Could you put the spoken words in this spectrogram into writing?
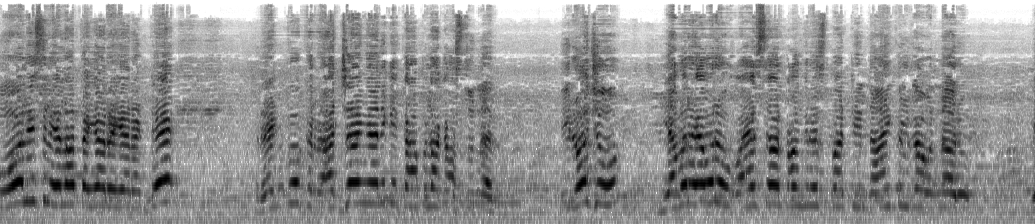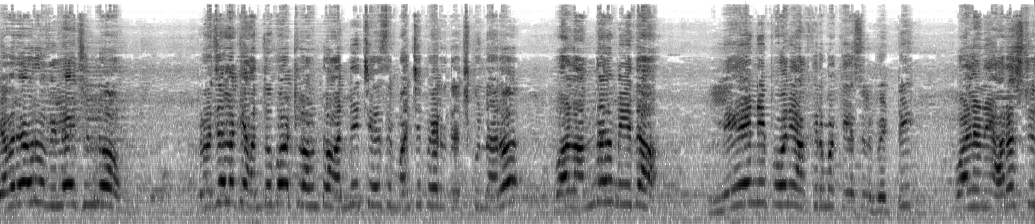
పోలీసులు ఎలా తయారయ్యారంటే రెడ్ బుక్ రాజ్యాంగానికి కాపలా కాస్తున్నారు. ఈరోజు ఎవరెవరు వైఎస్ఆర్ కాంగ్రెస్ పార్టీ నాయకులుగా ఉన్నారు ఎవరెవరు విలేజ్ల్లో ప్రజలకి అందుబాటులో ఉంటూ అన్ని చేసి మంచి పేరు తెచ్చుకున్నారో వాళ్ళందరి మీద లేనిపోని అక్రమ కేసులు పెట్టి వాళ్ళని అరెస్టు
